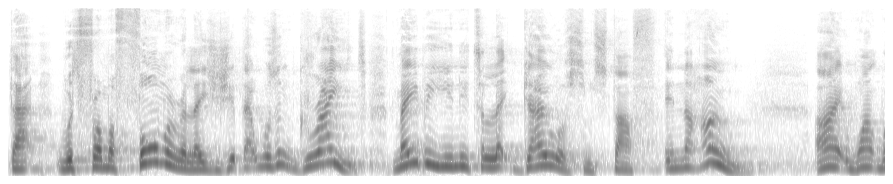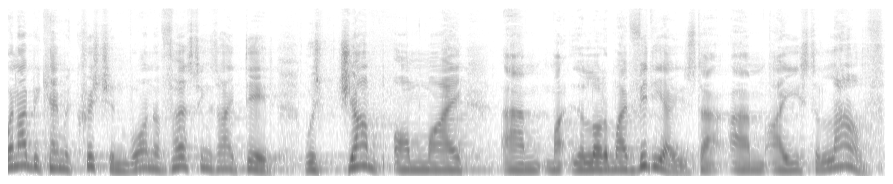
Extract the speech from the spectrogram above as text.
that was from a former relationship that wasn't great. Maybe you need to let go of some stuff in the home. I, when I became a Christian, one of the first things I did was jump on my, um, my a lot of my videos that um, I used to love.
